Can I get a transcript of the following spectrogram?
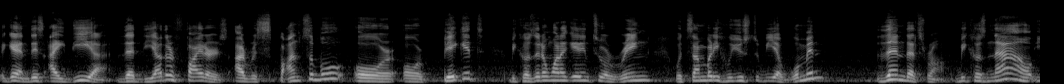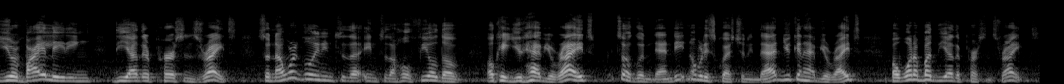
again this idea that the other fighters are responsible or or bigot because they don't want to get into a ring with somebody who used to be a woman then that's wrong. Because now you're violating the other person's rights. So now we're going into the into the whole field of okay you have your rights. It's all good and dandy. Nobody's questioning that. You can have your rights. But what about the other person's rights?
